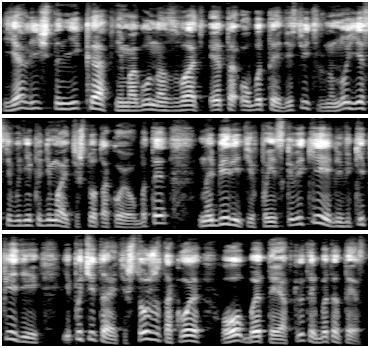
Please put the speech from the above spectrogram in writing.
Я лично никак не могу назвать это ОБТ. Действительно, но если вы не понимаете, что такое ОБТ, наберите в поисковике или в Википедии и почитайте, что же такое ОБТ, открытый бета-тест.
